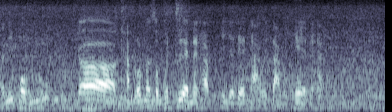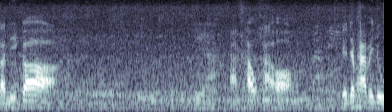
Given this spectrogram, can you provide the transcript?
ตอนนี้ผมก็ขับรถมาส่งเพื่อนๆนะครับ ที่จะเดินทางไปต่างประเทศนะฮะตอนนี้ก็นี่ฮะขาเข้าขาออก เดี๋ยวจะพาไปดู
